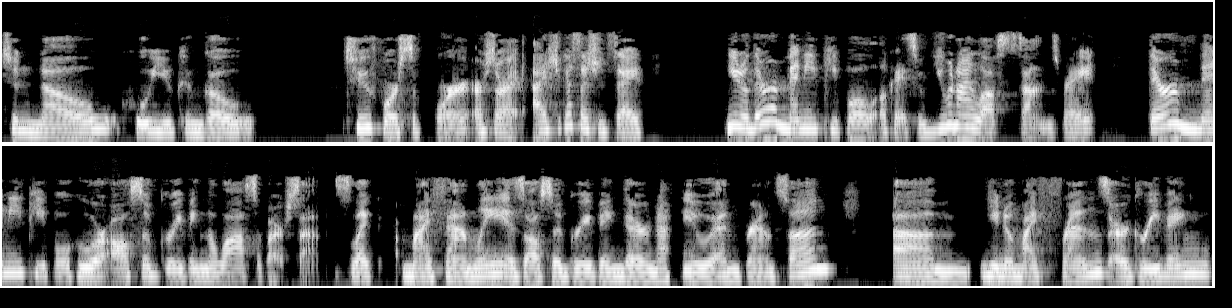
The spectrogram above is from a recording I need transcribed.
to know who you can go to for support. Or sorry, I guess I should say, you know, there are many people. Okay, so you and I lost sons, right? There are many people who are also grieving the loss of our sons. Like my family is also grieving their nephew and grandson um, you know, my friends are grieving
